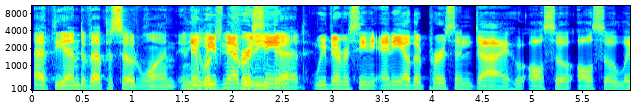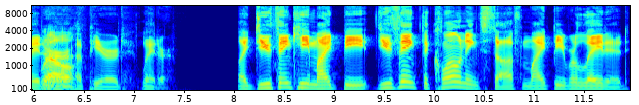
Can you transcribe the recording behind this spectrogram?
at the end of episode one, and he and we've never pretty seen dead. we've never seen any other person die who also also later Well- appeared later. Like, do you think he might be? Do you think the cloning stuff might be related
